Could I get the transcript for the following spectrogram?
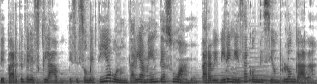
de parte del esclavo que se sometía voluntariamente a su amo para vivir en esa condición prolongada,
